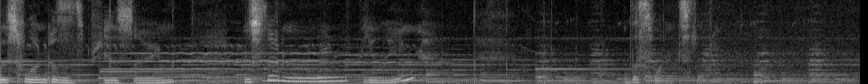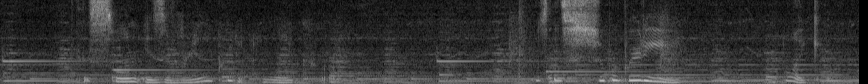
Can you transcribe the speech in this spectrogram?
This one because it's the same. Instead, be reviewing this one instead. This one is really pretty. I like her. This one's super pretty. I like it.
